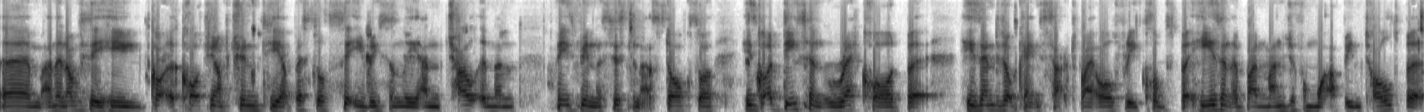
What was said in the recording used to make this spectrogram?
Um, and then obviously he got a coaching opportunity at Bristol City recently and Charlton, and I think he's been an assistant at Stoke. So he's got a decent record, but he's ended up getting sacked by all three clubs. But he isn't a bad manager from what I've been told. But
